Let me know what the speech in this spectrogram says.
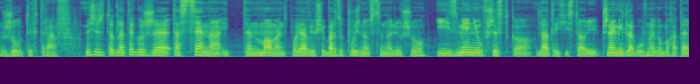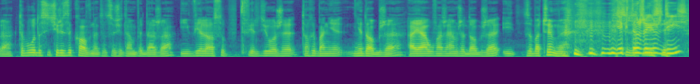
żółtych traw. Myślę, że to dlatego, że ta scena i ten moment pojawił się bardzo późno w scenariuszu i zmienił wszystko dla tej historii, przynajmniej dla głównego bohatera. To było dosyć ryzykowne, to co się tam wydarza i wiele osób twierdziło, że to chyba nie, niedobrze, a ja uważałem, że dobrze i zobaczymy. niektórzy już dziś.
